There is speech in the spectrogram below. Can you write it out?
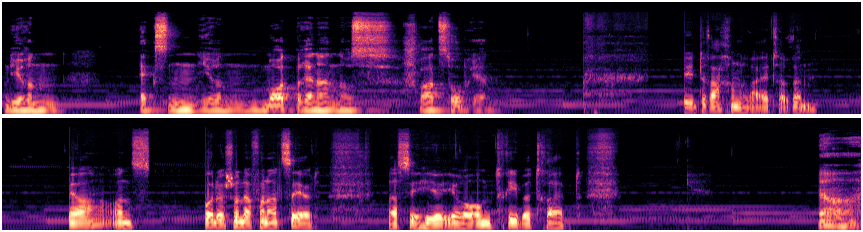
Und ihren Hexen, ihren Mordbrennern aus Schwarztobrien. Die Drachenreiterin. Ja, uns wurde schon davon erzählt, dass sie hier ihre Umtriebe treibt. Ja,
